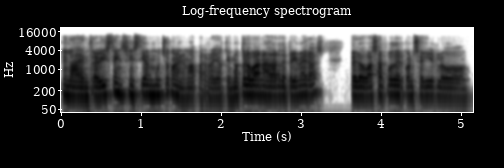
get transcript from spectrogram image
En la entrevista insistían mucho con el mapa, rollo, que no te lo van a dar de primeras, pero vas a poder conseguirlo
